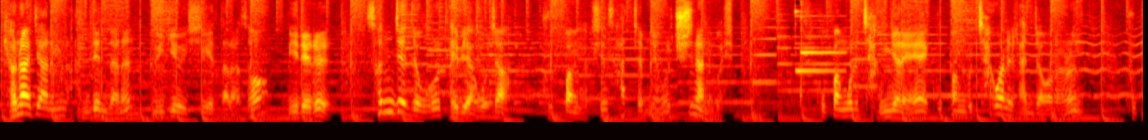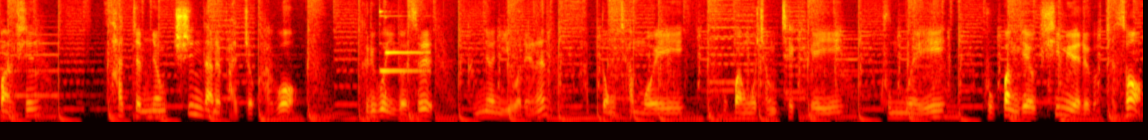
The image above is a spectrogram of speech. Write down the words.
변하지 않으면 안 된다는 위기 의식에 따라서 미래를 선제적으로 대비하고자 국방혁신 4.0을 추진하는 것입니다. 국방부는 작년에 국방부 차관을 단장을 하는 국방혁신 4.0 추진단을 발족하고 그리고 이것을 금년 2월에는 합동참모회의, 국방부 정책회의, 국무회의, 국방개혁심의회를 거쳐서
